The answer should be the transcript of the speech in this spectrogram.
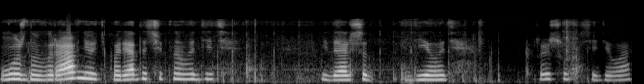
можно выравнивать, порядочек наводить и дальше делать крышу, все дела.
